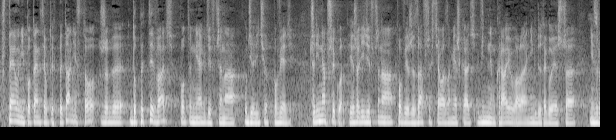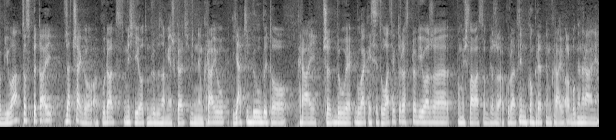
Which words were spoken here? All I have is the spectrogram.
w pełni potencjał tych pytań, jest to, żeby dopytywać po tym, jak dziewczyna udzieli Ci odpowiedzi. Czyli na przykład, jeżeli dziewczyna powie, że zawsze chciała zamieszkać w innym kraju, ale nigdy tego jeszcze nie zrobiła, to spytaj, dlaczego akurat myśli o tym, żeby zamieszkać w innym kraju, jaki byłby to kraj, czy był, była jakaś sytuacja, która sprawiła, że pomyślała sobie, że akurat w tym konkretnym kraju, albo generalnie,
